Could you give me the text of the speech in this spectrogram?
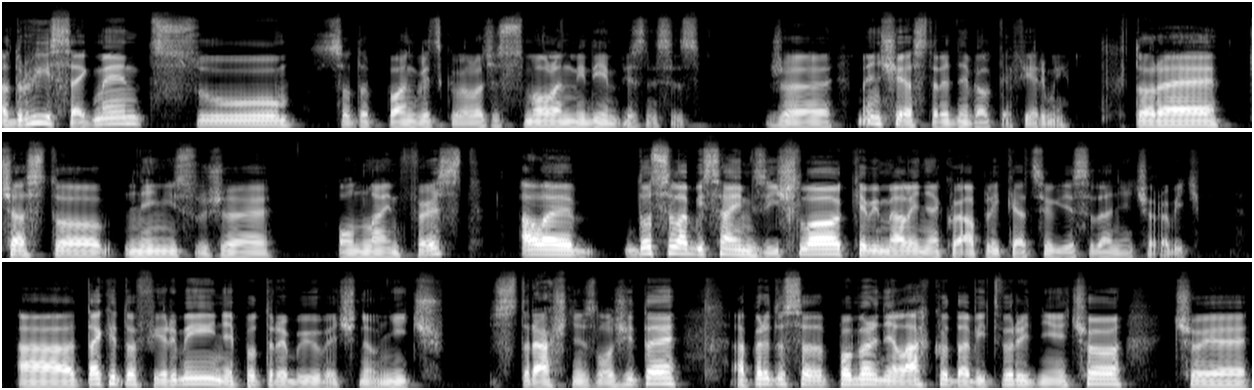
A druhý segment sú, sa to po anglicky volá, že small and medium businesses. Že menšie a stredne veľké firmy, ktoré často není sú, že online first, ale docela by sa im zišlo, keby mali nejakú aplikáciu, kde sa dá niečo robiť. A takéto firmy nepotrebujú väčšinou nič strašne zložité a preto sa pomerne ľahko dá vytvoriť niečo, čo je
